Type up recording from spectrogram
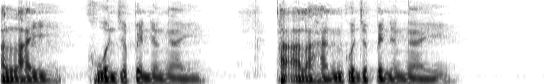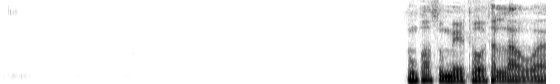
อะไรควรจะเป็นยังไง พระอรหันต์ควรจะเป็นยังไง หลวงพ่อสุเมโทท่านเล่าว่า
